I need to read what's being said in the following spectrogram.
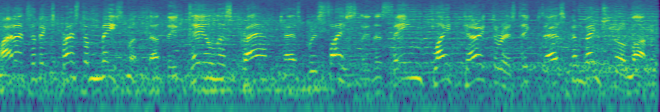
Pilots have expressed amazement that the tailless craft has precisely the same flight characteristics as conventional models.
